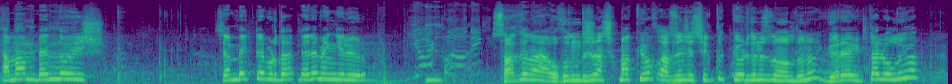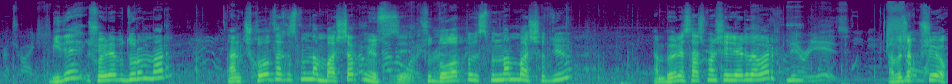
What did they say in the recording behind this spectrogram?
tamam ben de o iş. Sen bekle burada. Ben hemen geliyorum. Sakın ha okulun dışına çıkmak yok. Az önce çıktık gördünüz ne olduğunu. Görev iptal oluyor. Bir de şöyle bir durum var. Yani çikolata kısmından başlatmıyor sizi. Şu dolaplı kısmından başlatıyor. Yani böyle saçma şeyleri de var. Yapacak bir şey yok.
